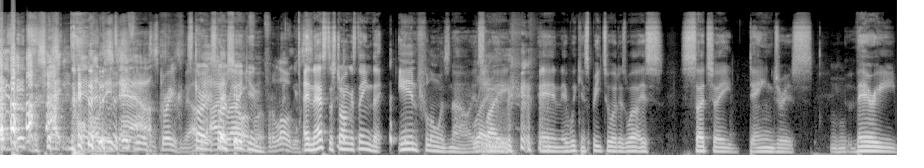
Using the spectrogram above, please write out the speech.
it's, it's, Like, man, hold its influence is crazy, man. Start- start shaking. for, for the longest. and that's the strongest thing the influence now it's Right. like and if we can speak to it as well it's such a dangerous Mhm. very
